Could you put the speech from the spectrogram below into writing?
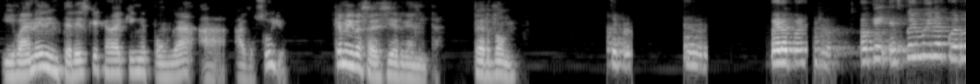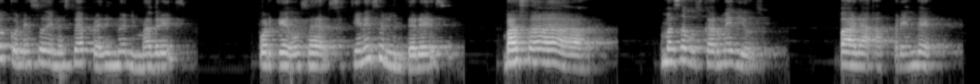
y va en el interés que cada quien le ponga a, a lo suyo. ¿Qué me ibas a decir, Ganita? Perdón. Pero, por ejemplo, ok, estoy muy de acuerdo con eso de no estoy aprendiendo ni madres, porque, o sea, si tienes el interés, vas a, vas a buscar medios para aprender.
